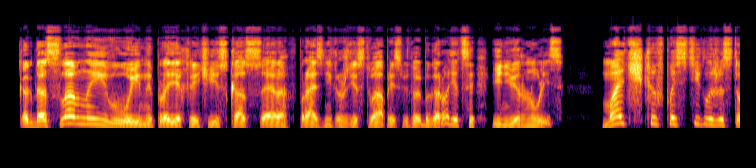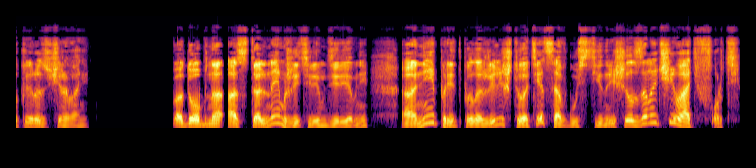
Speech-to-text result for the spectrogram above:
когда славные воины проехали через Кассера в праздник Рождества Пресвятой Богородицы и не вернулись, мальчиков постигло жестокое разочарование. Подобно остальным жителям деревни, они предположили, что отец Августин решил заночевать в форте.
